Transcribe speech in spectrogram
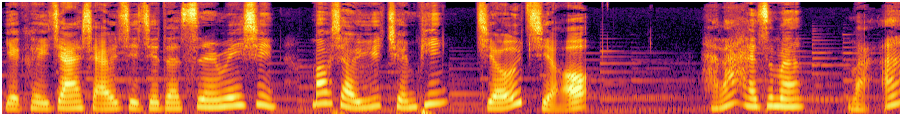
也可以加小鱼姐姐的私人微信“猫小鱼”全拼九九。好啦，孩子们，晚安。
